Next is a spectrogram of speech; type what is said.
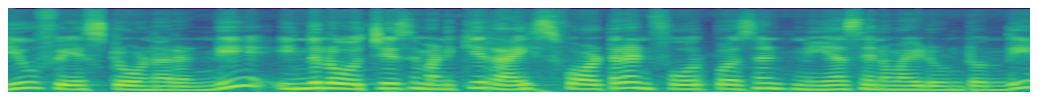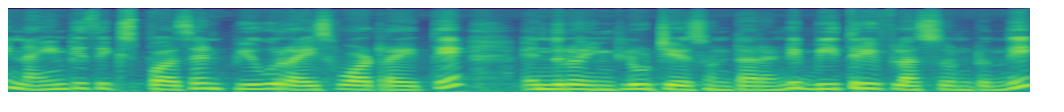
dew face toner అండి. ఇందులో వచ్చేసి మనకి rice water and four percent niacinamide ఉంటుంది. Ninety six percent pure rice water అయితే ఇందులో ఇంక్లూడ్ చేసి ఉంటారండి. బీ త్రీ ప్లస్ ఉంటుంది.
